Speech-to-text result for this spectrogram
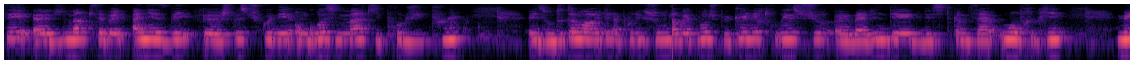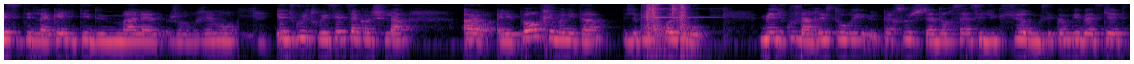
C'est euh, d'une marque qui s'appelle Agnès B. je sais pas si tu connais. En gros, c'est une marque qui produit plus. Ils ont totalement arrêté la production. Leurs vêtements, tu peux que les retrouver sur bah, Vinted ou des sites comme ça ou en friperie. Mais c'était de la qualité de malade, genre vraiment. Et du coup, j'ai trouvé cette sacoche là alors, elle est pas en très bon état. Je l'ai payé 3 euros. Mais du coup, je l'ai restaurée. Perso, j'adore ça. C'est du cuir, donc c'est comme des baskets.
